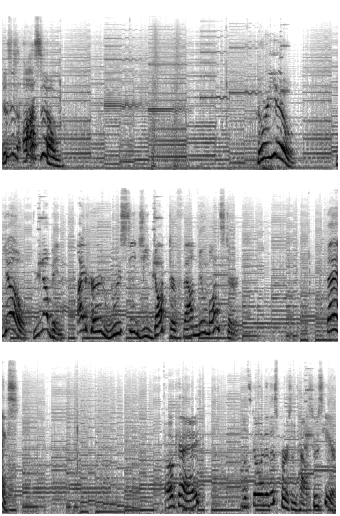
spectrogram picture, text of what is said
This is awesome! Who are you? Yo, Nubbin! I heard Wusiji Doctor found new monster. Thanks! Okay. Let's go into this person's house. Who's here?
